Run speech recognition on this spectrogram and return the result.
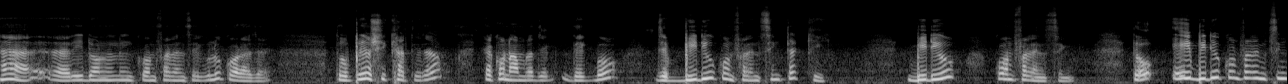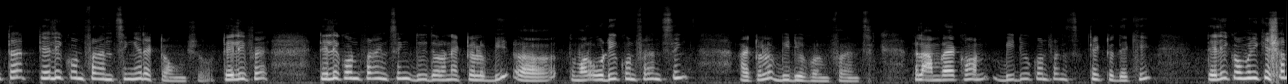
হ্যাঁ রিড অনলাইন কনফারেন্স এগুলো করা যায়। তো প্রিয় শিক্ষার্থীরা, এখন আমরা দেখব যে ভিডিও কনফারেন্সিংটা কী? ভিডিও কনফারেন্সিং তো এই ভিডিও কনফারেন্সিংটা টেলিকনফারেন্সিংয়ের একটা অংশ। টেলিফে টেলিকনফারেন্সিং দুই ধরনের, একটা হলো তোমার অডিও কনফারেন্সিং আর একটা হলো ভিডিও কনফারেন্সিং তাহলে আমরা এখন ভিডিও কনফারেন্সিংটা একটু দেখি। টেলিকমিউনিকেশন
